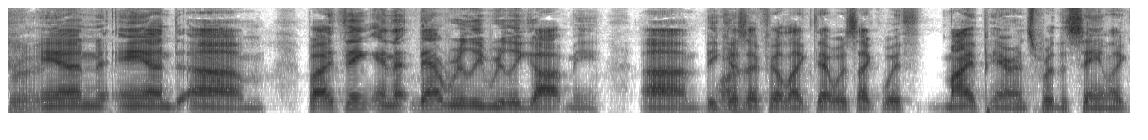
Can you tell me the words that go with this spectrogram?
Right. and and um but i think and that, that really really got me um because i felt like that was like with my parents were the same like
